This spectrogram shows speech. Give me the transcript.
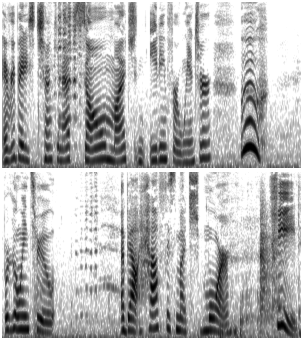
Everybody's chunking up so much and eating for winter. Woo! We're going through about half as much more feed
